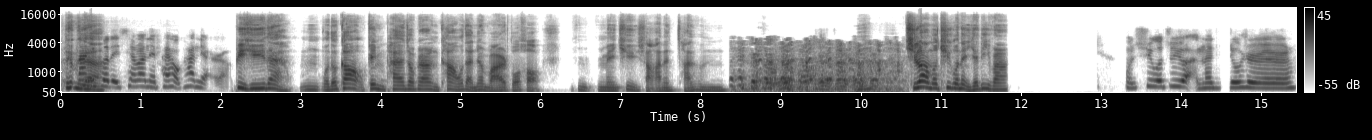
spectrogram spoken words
对不那你可？得千万得拍好看点儿啊！必须的，嗯，我都告给你拍个照片你看，我在那玩儿多好，你你没去啥的？馋嗯，齐浪都去过哪些地方？我去过最远的就是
